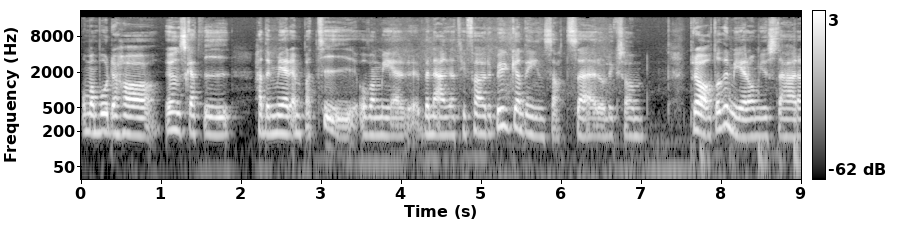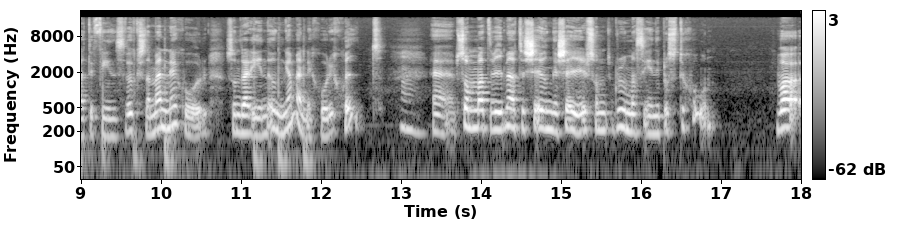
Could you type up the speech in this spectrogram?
Och man borde ha önskat att vi hade mer empati och var mer benägna till förebyggande insatser och liksom pratade mer om just det här att det finns vuxna människor som drar in unga människor i skit. Eh, som att vi möter tjej, unga tjejer som groomas in i prostitution. Vad...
